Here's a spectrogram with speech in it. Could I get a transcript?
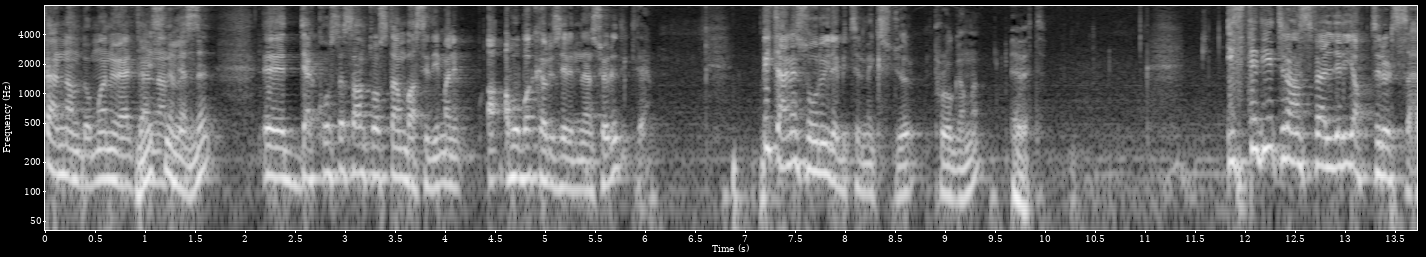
Fernando Manuel Fernandes. E, De Costa Santos'tan bahsedeyim. Hani Abu Bakar üzerinden söyledik de. Bir tane soruyla bitirmek istiyorum programı. Evet. İstediği transferleri yaptırırsa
